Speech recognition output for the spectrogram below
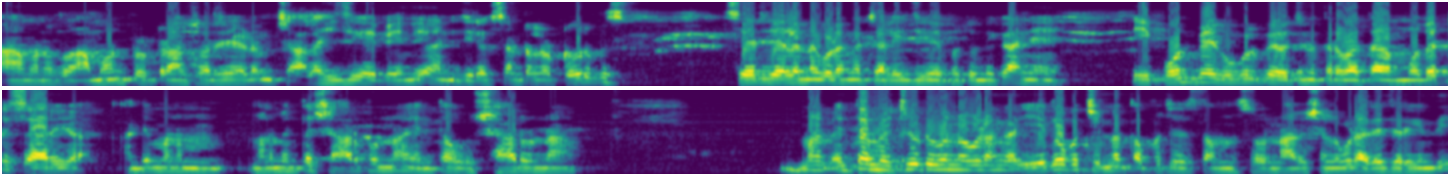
ఆ, మనకు అమౌంట్ ట్రాన్స్ఫర్ చేయడం చాలా ఈజీగా అయిపోయింది. అండ్ జిరాక్స్ సెంటర్లో టూ రూపీస్ షేర్ చేయాలన్నా కూడా చాలా ఈజీగా అయిపోతుంది. కానీ ఈ ఫోన్పే గూగుల్ పే వచ్చిన తర్వాత మొదటిసారిగా అంటే మనం మనం ఎంత షార్ప్ ఉన్నా ఎంత హుషారు ఉన్నా మనం ఎంత మెచ్యూరిటీ ఉన్నా కూడా ఏదో ఒక చిన్న తప్పు చేస్తాం. సో నా విషయంలో కూడా అదే జరిగింది.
